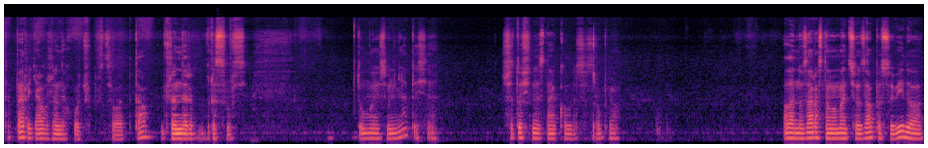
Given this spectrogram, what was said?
тепер я вже не хочу працювати, так? Вже не в ресурсі. Думаю, звільнятися. Ще точно не знаю, коли це зроблю. Але ну зараз на момент цього запису відео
